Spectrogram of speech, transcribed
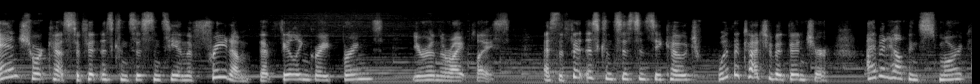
and shortcuts to fitness consistency and the freedom that feeling great brings, you're in the right place. As the fitness consistency coach with a touch of adventure, I've been helping smart,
